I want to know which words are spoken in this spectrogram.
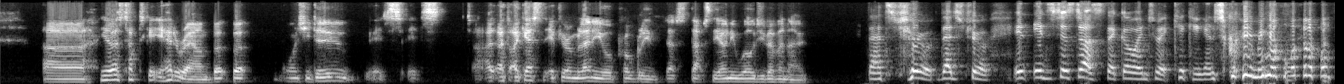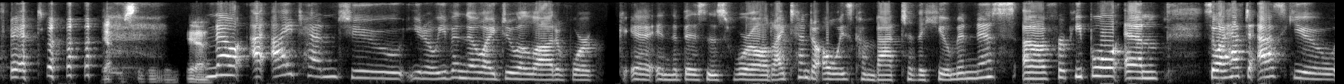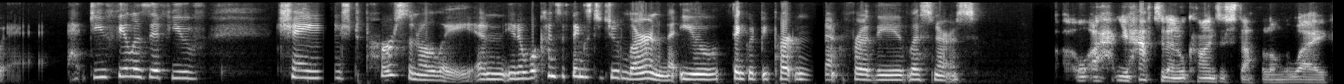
uh you know that's tough to get your head around. But but once you do, it's it's I, I guess if you're a millennial, probably that's that's the only world you've ever known. That's true. That's true. It, it's just us that go into it kicking and screaming a little bit. absolutely. Yeah. Now, I, I, tend to, you know, even though I do a lot of work in the business world, I tend to always come back to the humanness uh, for people. And so I have to ask you do you feel as if you've changed personally? And, you know, what kinds of things did you learn that you think would be pertinent for the listeners? You have to learn all kinds of stuff along the way.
